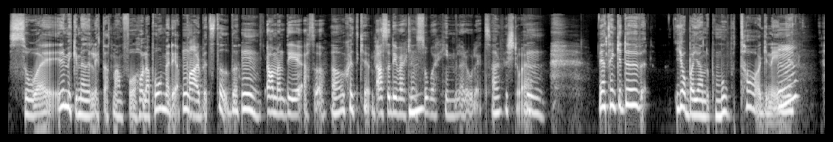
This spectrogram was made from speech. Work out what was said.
så är det mycket möjligt att man får hålla på med det på arbetstid. Mm. Ja men det, är alltså, Ja, skitkul. alltså det är verkligen så himla roligt. Ja, det förstår jag. Mm. Men jag tänker, du jobbar ju ändå på mottagning. Mm.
